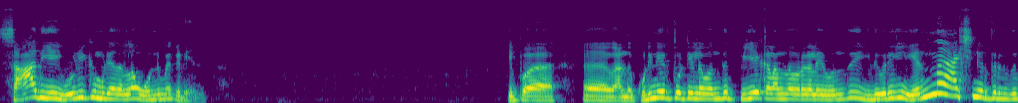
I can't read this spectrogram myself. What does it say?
சாதியை ஒழிக்க முடியாதெல்லாம் ஒன்றுமே கிடையாது. இப்போ அந்த குடிநீர் தொட்டியில் வந்து பிஏ கலந்தவர்களை வந்து இதுவரைக்கும் என்ன ஆக்ஷன் எடுத்திருக்குது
